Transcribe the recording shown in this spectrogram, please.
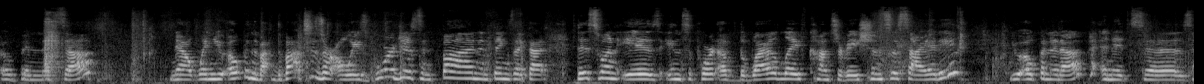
open this up. Now, when you open the box, the boxes are always gorgeous and fun and things like that. This one is in support of the Wildlife Conservation Society. You open it up and it says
